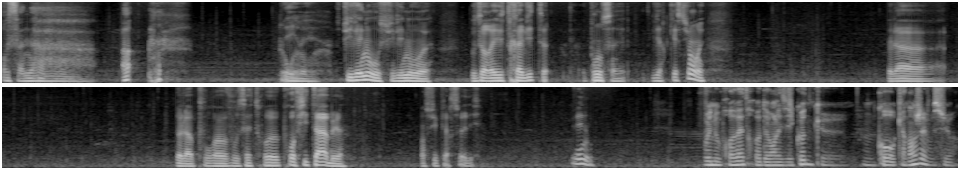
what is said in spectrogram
Osana. Ah Oui, Suivez-nous, suivez-nous. euh, Vous aurez très vite des réponses à diverses questions. Et cela, cela pourra vous être profitable. J'en suis persuadé. Suivez-nous. Vous pouvez nous promettre devant les icônes que on ne court aucun danger, vous sûr.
